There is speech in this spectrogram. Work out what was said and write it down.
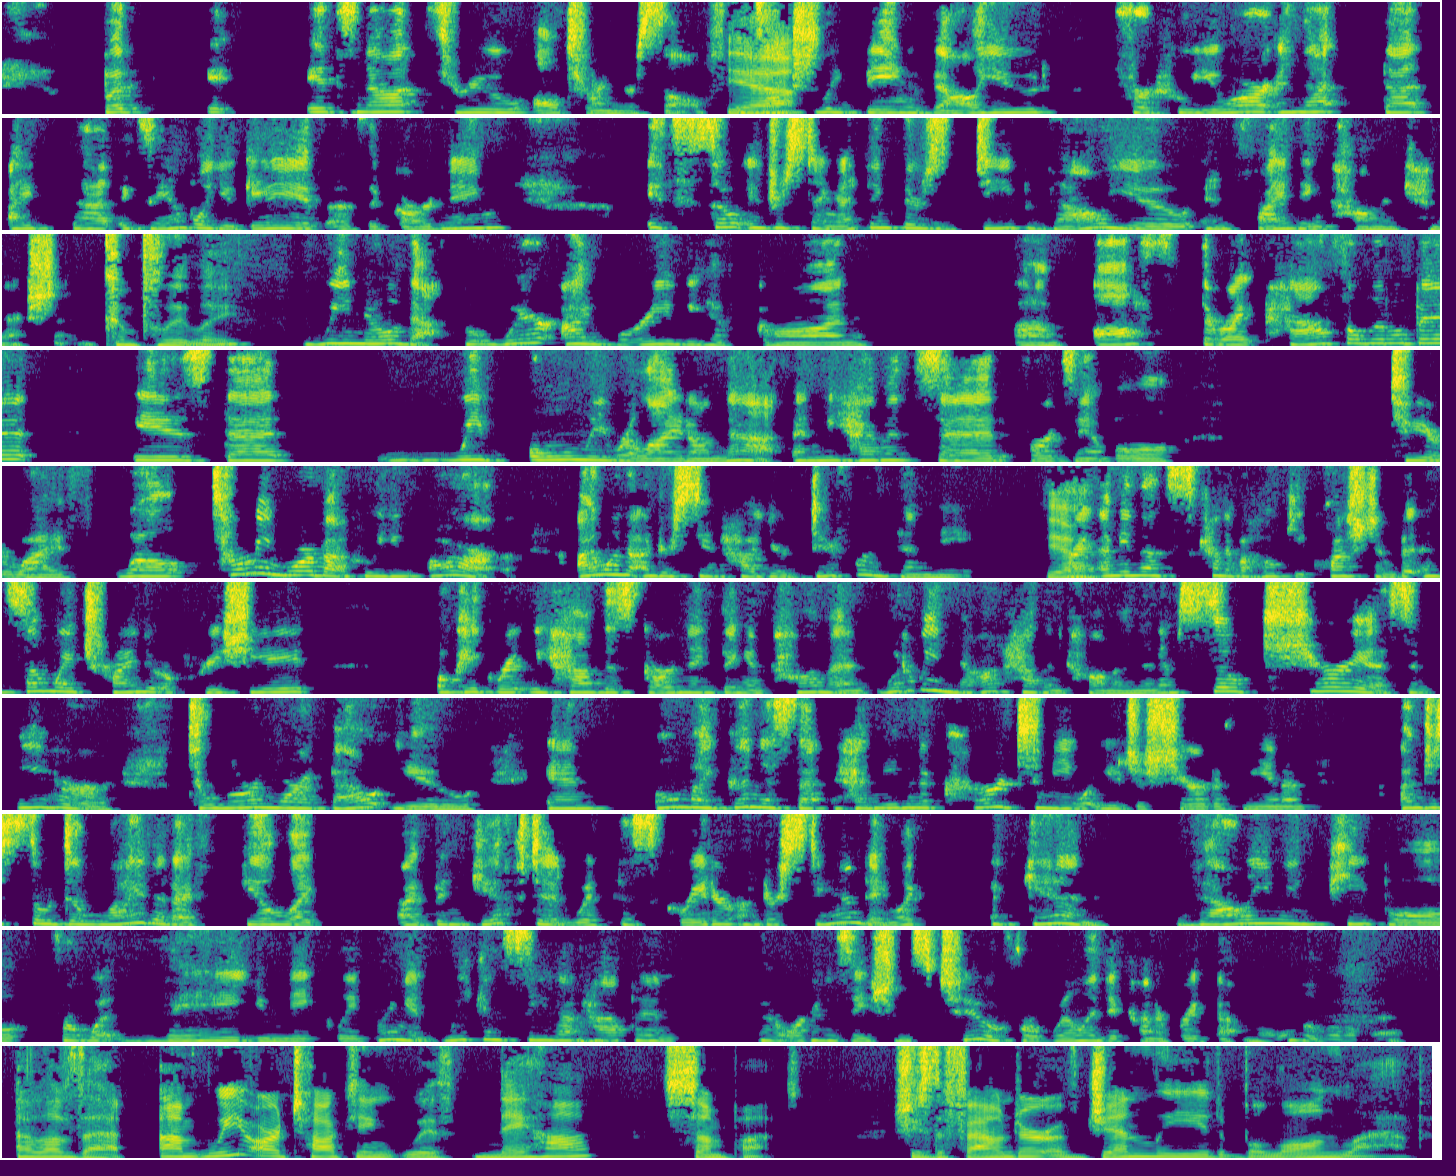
But it, it's not through altering yourself. Yeah. It's actually being valued for who you are. And that that I that example you gave of the gardening, it's so interesting. I think there's deep value in finding common connection. Completely. We know that. But where I worry we have gone um, off the right path a little bit is that we've only relied on that. And we haven't said, for example, to your wife, well, tell me more about who you are. I want to understand how you're different than me. Yeah. Right? I mean, that's kind of a hokey question, but in some way trying to appreciate, okay, great, we have this gardening thing in common. What do we not have in common? And I'm so curious and eager to learn more about you. And oh my goodness, that hadn't even occurred to me what you just shared with me. And I'm I'm just so delighted. I feel like I've been gifted with this greater understanding. Like again, valuing people for what they uniquely bring. And we can see that happen in organizations too if we're willing to kind of break that mold a little bit. I love that. Um, we are talking with Neha Sampat. She's the founder of Gen Lead Belong Lab.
